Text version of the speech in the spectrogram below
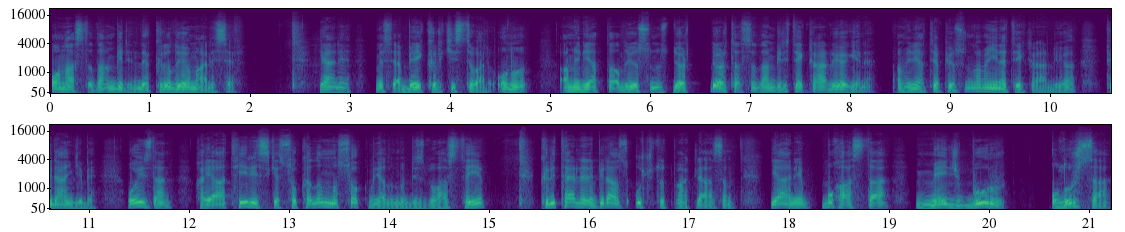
10 hastadan birinde kırılıyor maalesef. Yani mesela Baker kisti var. Onu ameliyatta alıyorsunuz. 4, 4 hastadan biri tekrarlıyor gene. Ameliyat yapıyorsunuz ama yine tekrarlıyor filan gibi. O yüzden hayati riske sokalım mı sokmayalım mı biz bu hastayı? Kriterlere biraz uç tutmak lazım. Yani bu hasta mecbur olursa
